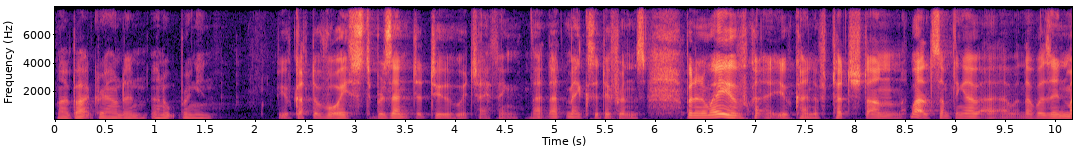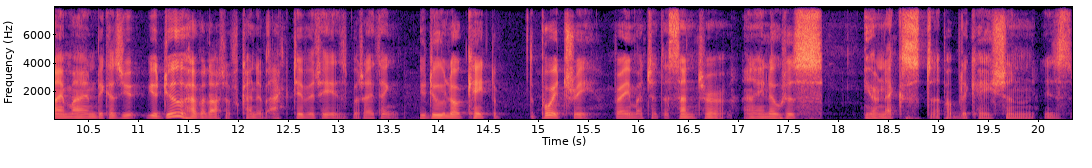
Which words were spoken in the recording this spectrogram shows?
my background and, and upbringing. You've got the voice to present it to, which I think that, that makes a difference. But in a way, you've you've kind of touched on well something I, I, that was in my mind because you, you do have a lot of kind of activities, but I think you do locate the, the poetry very much at the center. And I notice your next publication is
